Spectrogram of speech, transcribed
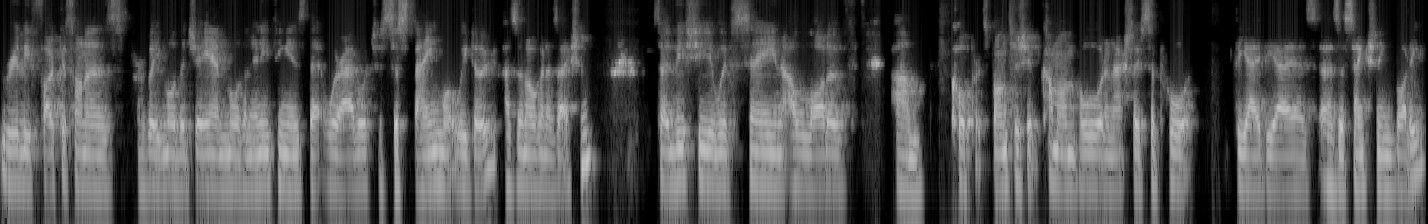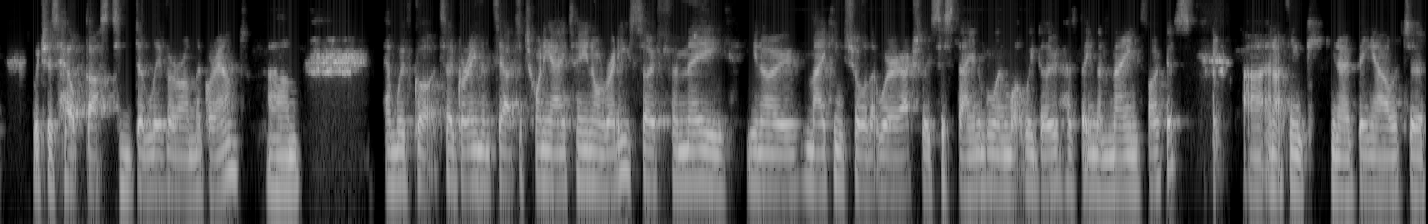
really focus on as probably more the GM more than anything is that we're able to sustain what we do as an organisation. So this year we've seen a lot of um, corporate sponsorship come on board and actually support the ABA as, as a sanctioning body, which has helped us to deliver on the ground. Um, and we've got agreements out to 2018 already. So for me, you know, making sure that we're actually sustainable in what we do has been the main focus. Uh, and I think, you know, being able to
